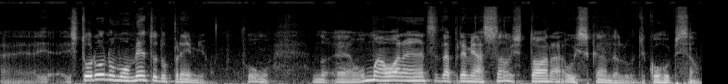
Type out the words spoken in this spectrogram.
É, estourou no momento do prêmio. Foi é, uma hora antes da premiação estoura o escândalo de corrupção.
